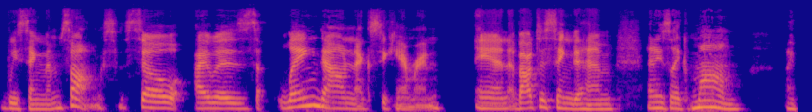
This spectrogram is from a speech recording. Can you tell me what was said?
we sing them songs. So I was laying down next to Cameron and about to sing to him. And he's like, Mom, my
